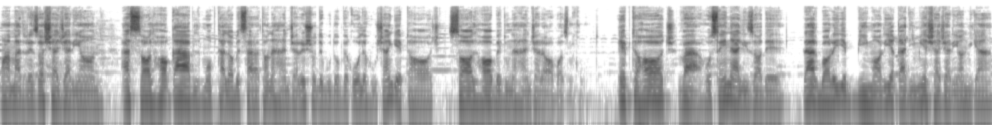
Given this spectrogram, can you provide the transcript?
محمد رضا شجریان از سالها قبل مبتلا به سرطان هنجره شده بود و به قول هوشنگ ابتهاج سالها بدون هنجره آواز می‌خوند. ابتهاج و حسین علیزاده درباره بیماری قدیمی شجریان میگن.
